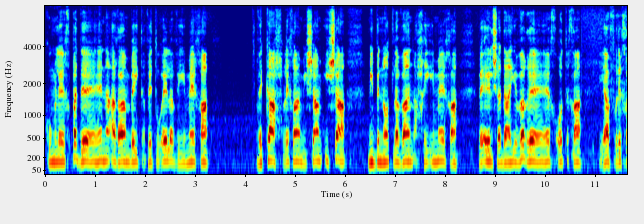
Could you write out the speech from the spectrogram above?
קום לך פדה ארם בית אבתואל אבי אמך, וקח לך משם אישה מבנות לבן אחי אמך, ואל שדי יברך אותך, יפרך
